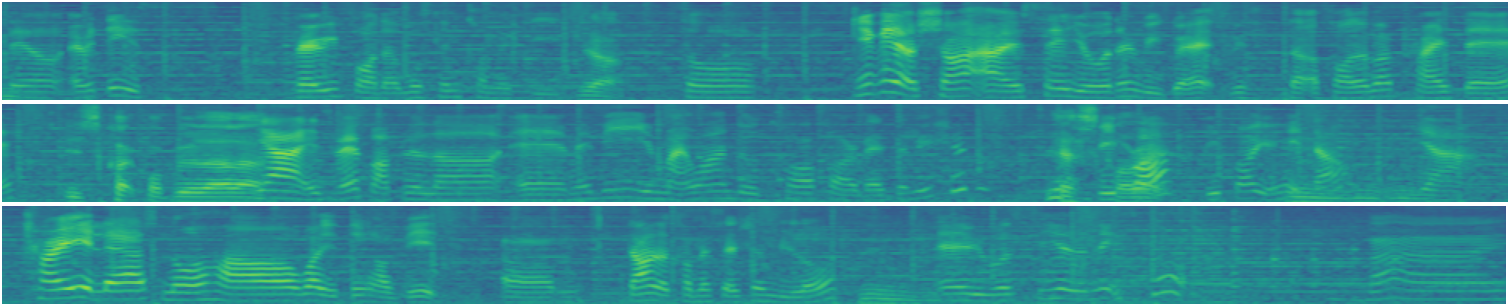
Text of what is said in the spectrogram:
mocktail, everything is very for the Muslim community. Yeah, So give it a shot. I say you wouldn't regret with the affordable price there. it's quite popular lah. Yeah, it's very popular, and maybe you might want to call for a reservation Yes, before correct. before you head Mm, down. mm, mm. Yeah, try it. Let us know how what you think of it um, down in the comment section below, Mm. and we will see you in the next vlog. Bye.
